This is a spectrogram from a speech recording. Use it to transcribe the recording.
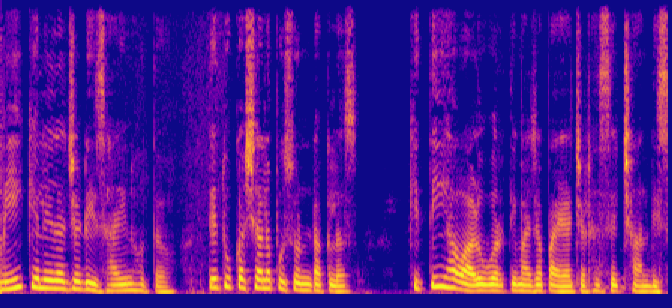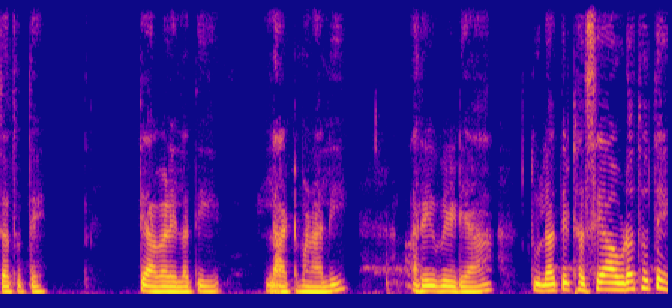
मी केलेलं जे डिझाईन होतं ते तू कशाला पुसून टाकलंस? किती ह्या वाळूवरती माझ्या पायाचे ठसे छान दिसत होते. त्यावेळेला ती लाट म्हणाली अरे वेड्या तुला ते ठसे आवडत होते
